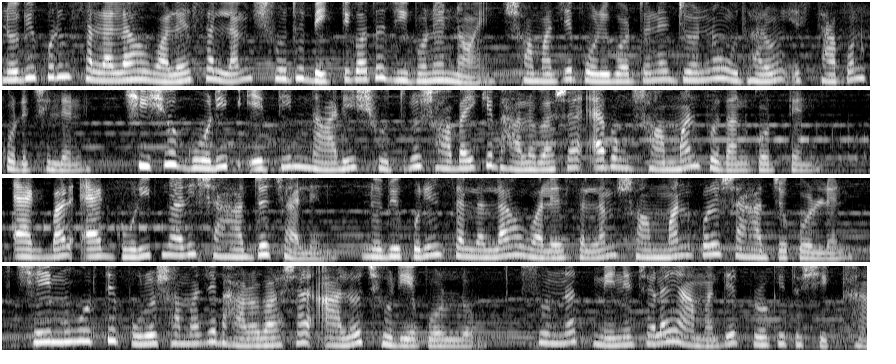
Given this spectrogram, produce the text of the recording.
নবী করিম সাল্লাহ আলাইসাল্লাম শুধু ব্যক্তিগত জীবনে নয়, সমাজে পরিবর্তনের জন্য উদাহরণ স্থাপন করেছিলেন। শিশু, গরিব, এতিম, নারী, শত্রু সবাইকে ভালোবাসা এবং সম্মান প্রদান করতেন। একবার এক গরিব নারী সাহায্য চাইলেন। নবী করিম সাল্লাহ আলাইসাল্লাম সম্মান করে সাহায্য করলেন। সেই মুহূর্তে পুরো সমাজে ভালোবাসার আলো ছড়িয়ে পড়ল। সুন্নত মেনে চলাই আমাদের প্রকৃত শিক্ষা।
